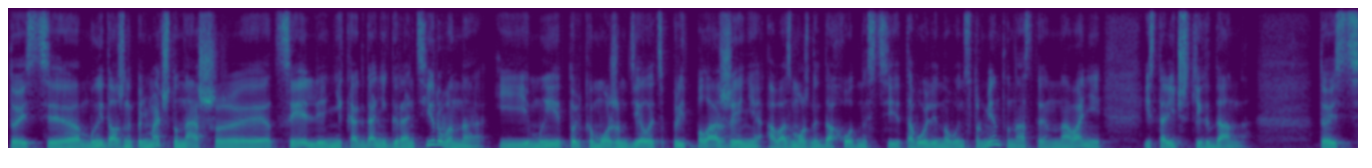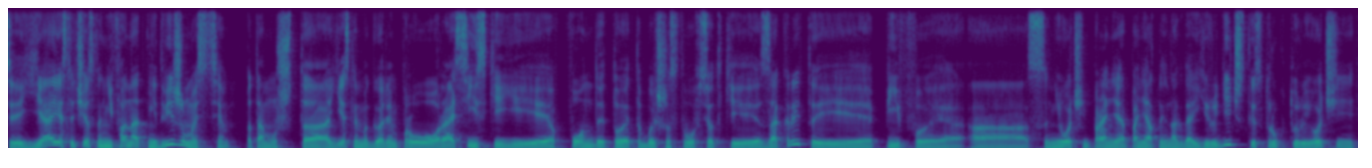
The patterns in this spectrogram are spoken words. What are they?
То есть э, мы должны понимать, что наша цель никогда не гарантирована, и мы только можем делать предположения о возможной доходности того или иного инструмента на основании исторических данных. То есть я, если честно, не фанат недвижимости, потому что если мы говорим про российские фонды, то это большинство все-таки закрытые пифы а, с не очень понятной иногда юридической структурой, очень,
